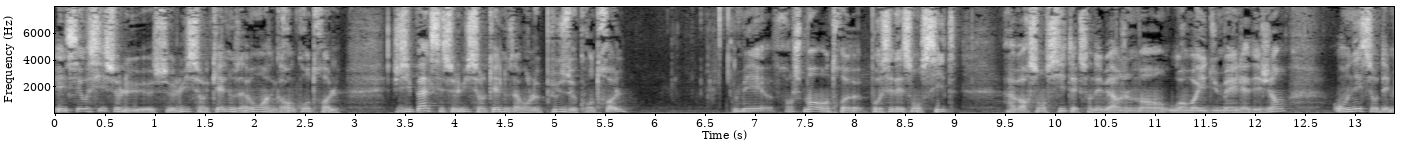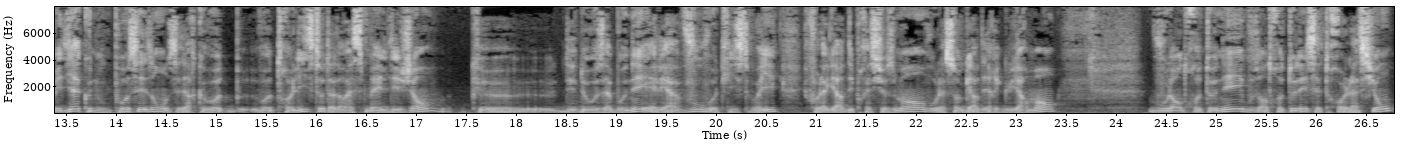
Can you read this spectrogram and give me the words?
Et c'est aussi celui, sur lequel nous avons un grand contrôle. Je dis pas que c'est celui sur lequel nous avons le plus de contrôle, mais franchement, entre posséder son site, avoir son site avec son hébergement, ou envoyer du mail à des gens, on est sur des médias que nous possédons. C'est-à-dire que votre, votre liste d'adresses mail des gens, que des de vos abonnés, elle est à vous, votre liste. Vous voyez, il faut la garder précieusement, vous la sauvegardez régulièrement. vous l'entretenez, vous entretenez cette relation.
